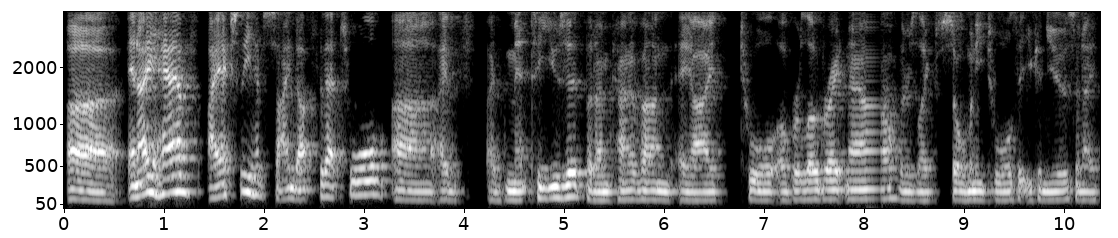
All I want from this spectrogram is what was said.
Uh, and I have, I actually have signed up for that tool. Uh, I've, I've meant to use it, but I'm kind of on AI tool overload right now. There's like so many tools that you can use, and I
